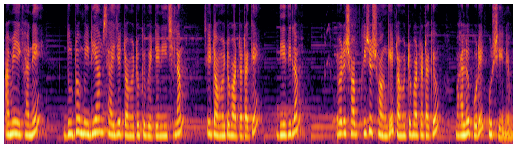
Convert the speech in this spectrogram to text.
আমি এখানে দুটো মিডিয়াম সাইজের টমেটোকে বেটে নিয়েছিলাম। সেই টমেটো বাটাটাকে দিয়ে দিলাম। এবারে সব কিছুর সঙ্গে টমেটো বাটাটাকেও ভালো করে কষিয়ে নেব।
